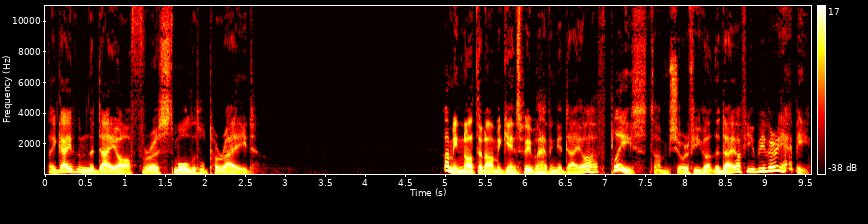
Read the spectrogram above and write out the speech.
They gave them the day off for a small little parade. I mean, not that I'm against people having a day off. Please, I'm sure if you got the day off, you'd be very happy.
